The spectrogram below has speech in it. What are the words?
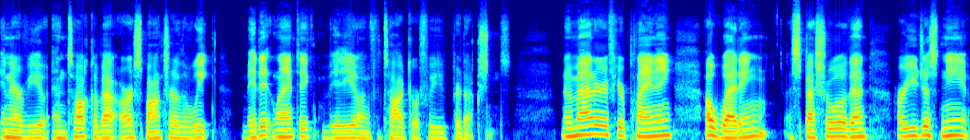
interview and talk about our sponsor of the week mid-atlantic video and photography productions. No matter if you're planning a wedding a special event or you just need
